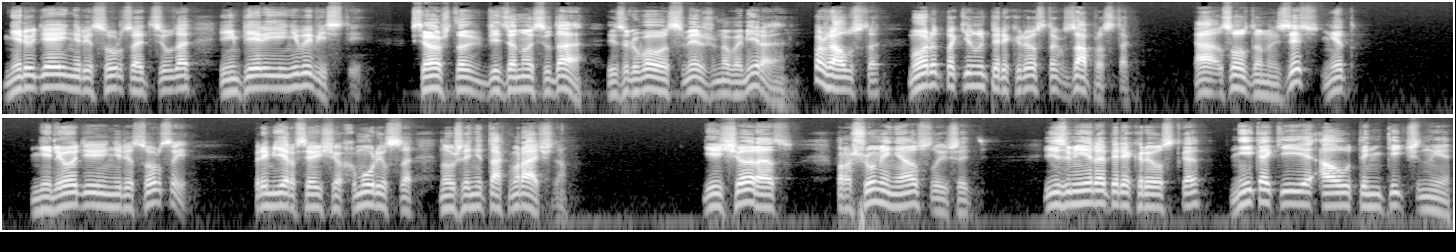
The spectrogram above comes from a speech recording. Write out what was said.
Ни людей, ни ресурсы отсюда империи не вывести. Все, что введено сюда из любого смежного мира, пожалуйста, может покинуть перекресток запросто, а создано здесь нет. Ни люди, ни ресурсы. Премьер все еще хмурился, но уже не так мрачно. Еще раз прошу меня услышать. Из мира перекрестка никакие аутентичные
